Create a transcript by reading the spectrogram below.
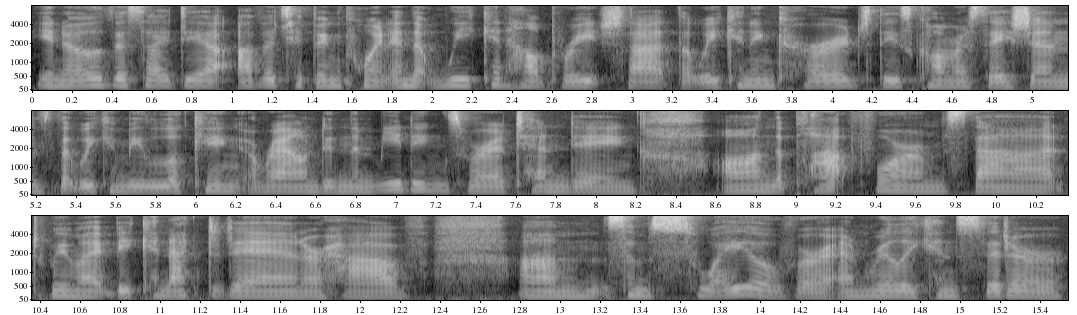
you know, this idea of a tipping point and that we can help reach that, that we can encourage these conversations, that we can be looking around in the meetings we're attending, on the platforms that we might be connected in or have um, some sway over, and really consider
